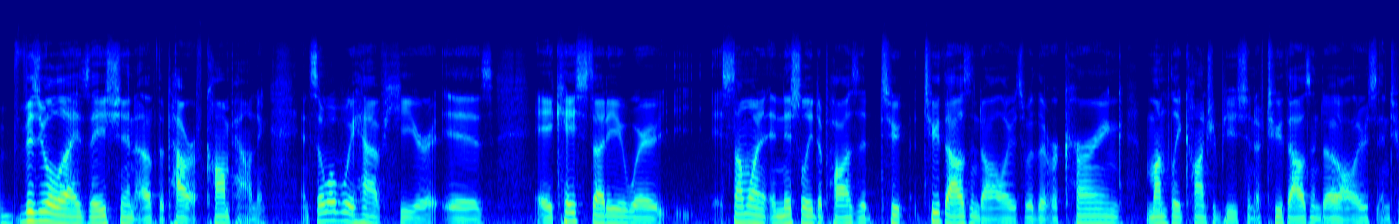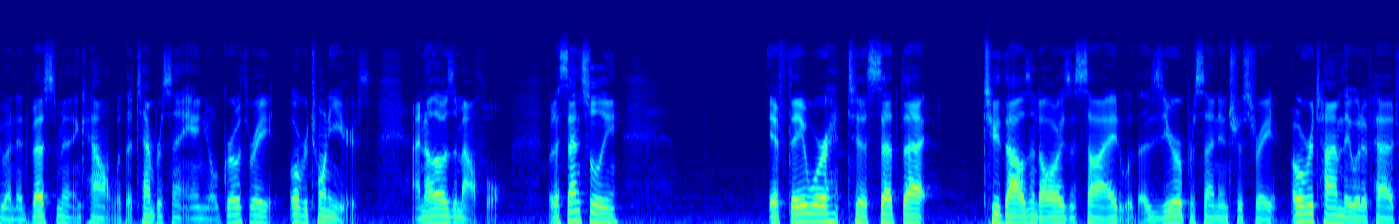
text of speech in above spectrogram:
visualization of the power of compounding. And so, what we have here is a case study where someone initially deposited two thousand dollars with a recurring monthly contribution of two thousand dollars into an investment account with a ten percent annual growth rate over twenty years. I know that was a mouthful, but essentially, if they were to set that two thousand dollars aside with a zero percent interest rate over time, they would have had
